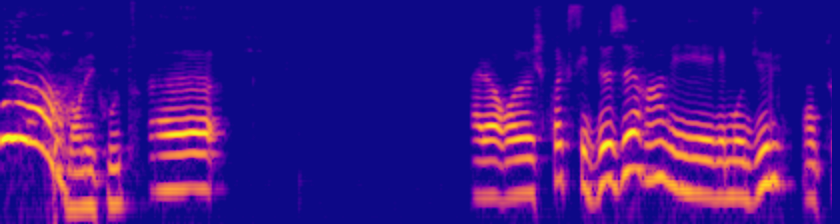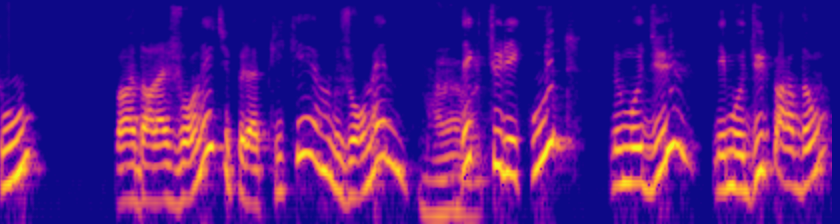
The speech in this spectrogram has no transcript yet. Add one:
Oula Dans l'écoute? Euh, Alors, euh, je crois que c'est deux heures hein, les, les, modules en tout. Bah, dans la journée, tu peux l'appliquer hein, le jour même. Dès que tu l'écoutes, le module, les modules, pardon,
